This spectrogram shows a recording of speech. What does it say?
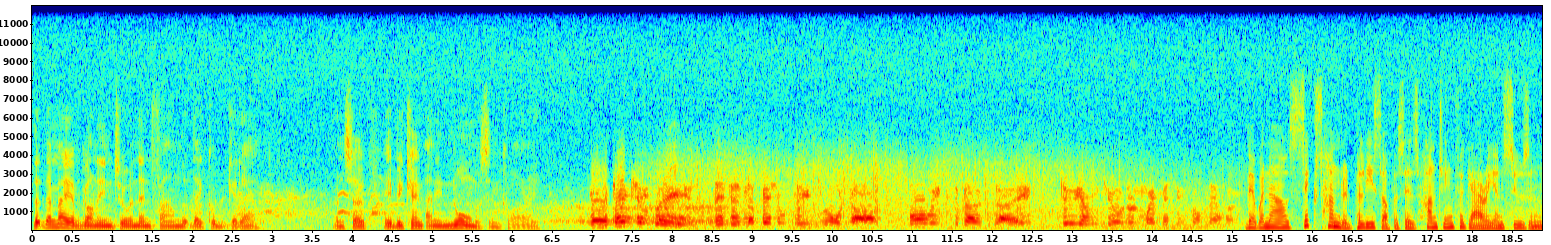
that they may have gone into and then found that they couldn't get out. And so it became an enormous inquiry. Your attention please. This is an official police broadcast. Four weeks ago today, two young children went missing from their home. There were now 600 police officers hunting for Gary and Susan.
